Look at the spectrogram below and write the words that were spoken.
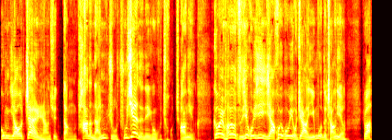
公交站上去等他的男主出现的那种场场景，各位朋友仔细回忆一下，会不会有这样一幕的场景，是吧？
